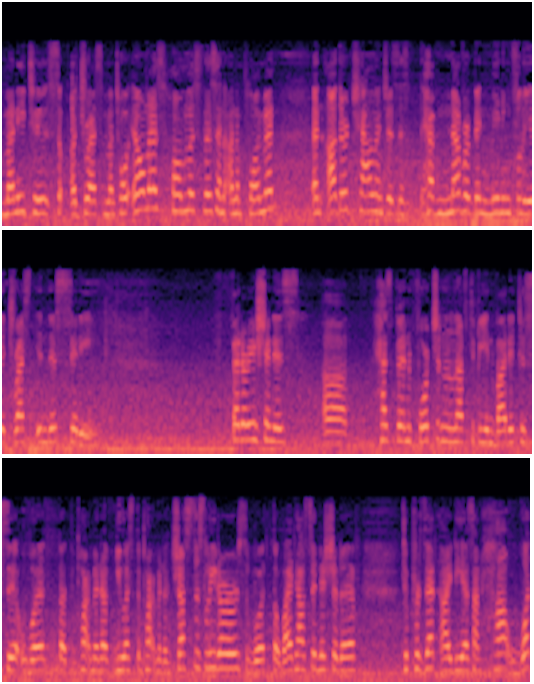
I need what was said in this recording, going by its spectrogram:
money to address mental illness, homelessness, and unemployment, and other challenges that have never been meaningfully addressed in this city. Federation is uh, has been fortunate enough to be invited to sit with the Department of U.S. Department of Justice leaders, with the White House Initiative, to present ideas on how what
